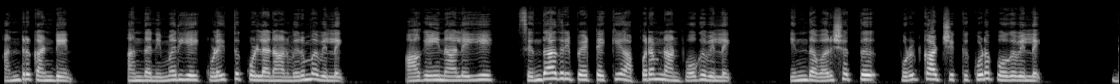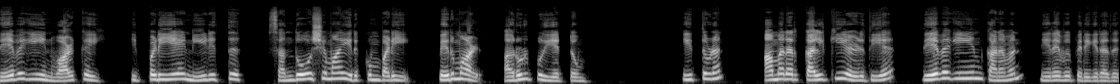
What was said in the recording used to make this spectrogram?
அன்று கண்டேன். அந்த நிம்மதியை குலைத்துக் கொள்ள நான் விரும்பவில்லை. ஆகையினாலேயே செந்தாதிரிப்பேட்டைக்கு அப்புறம் நான் போகவில்லை. இந்த வருஷத்து பொருட்காட்சிக்கு கூட போகவில்லை. தேவகியின் வாழ்க்கை இப்படியே நீடித்து சந்தோஷமாயிருக்கும்படி பெருமாள் அருள் புரியட்டும். இத்துடன் அமரர் கல்கி எழுதிய தேவகியின் கணவன் நிறைவு பெறுகிறது.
